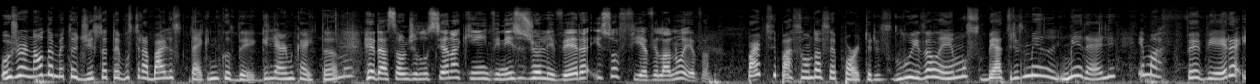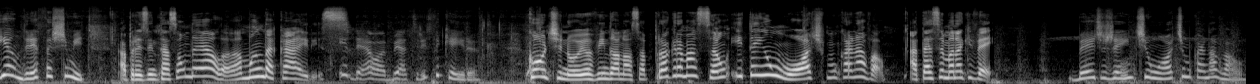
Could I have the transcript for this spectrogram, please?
O Jornal da Metodista teve os trabalhos técnicos de Guilherme Caetano, redação de Luciana Kim, Vinícius de Oliveira e Sofia Villanueva. Participação das repórteres Luísa Lemos, Beatriz Mirelli, Mafê Vieira e Andressa Schmidt. Apresentação dela, Amanda Caires. E dela, Beatriz Siqueira. Continue ouvindo a nossa programação e tenha um ótimo carnaval. Até semana que vem. Beijo, gente, um ótimo carnaval.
